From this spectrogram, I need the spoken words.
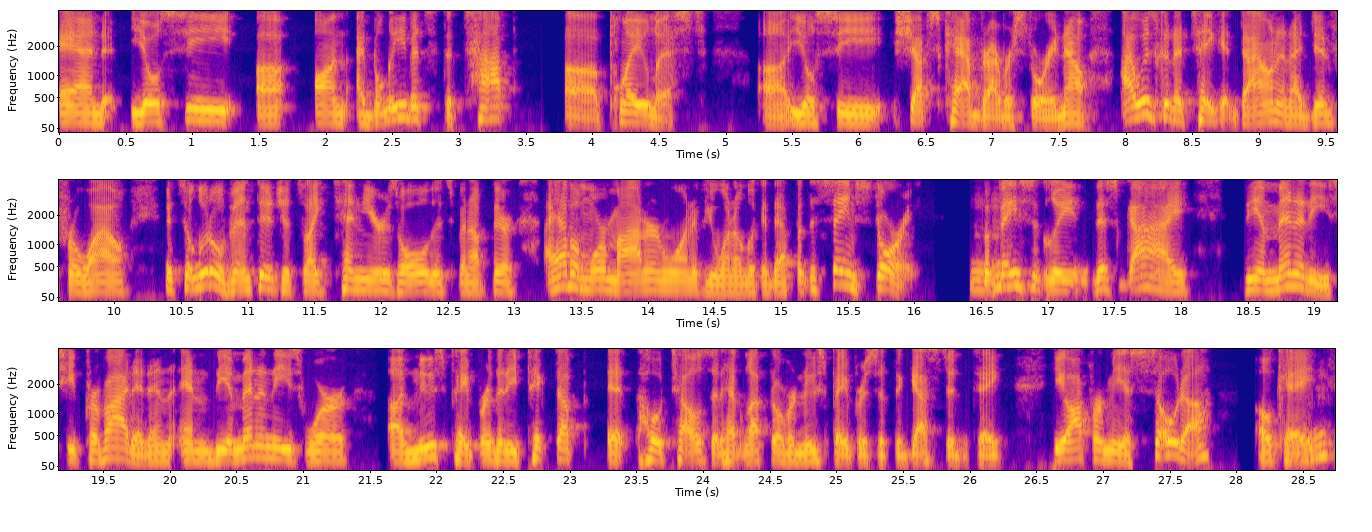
And you'll see uh, on, I believe it's the top uh, playlist, uh, you'll see Shep's cab driver story. Now, I was going to take it down, and I did for a while. It's a little vintage. It's like 10 years old. It's been up there. I have a more modern one if you want to look at that, but the same story. Mm-hmm. But basically, this guy, the amenities he provided, and, and the amenities were a newspaper that he picked up at hotels that had leftover newspapers that the guests didn't take. He offered me a soda. Okay. Mm-hmm.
